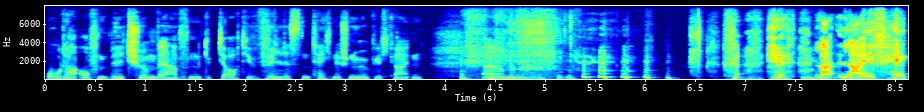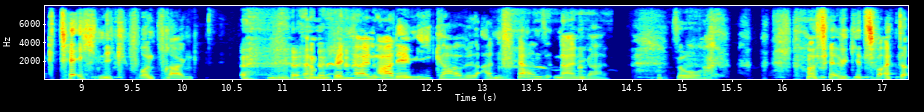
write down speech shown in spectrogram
oder auf den Bildschirm werfen. Gibt ja auch die wildesten technischen Möglichkeiten. ähm, Lifehack-Technik von Frank. ähm, wenn ihr ein HDMI-Kabel an Fernsehen. Nein, egal. So. Marcel, wie geht's weiter?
